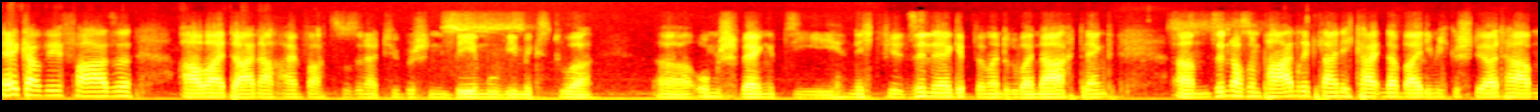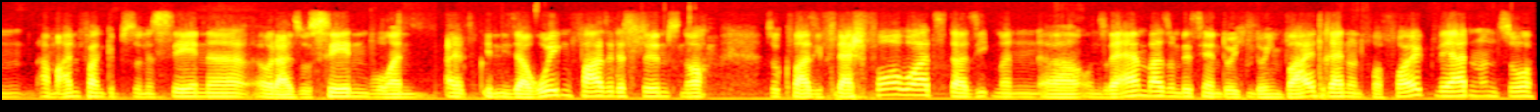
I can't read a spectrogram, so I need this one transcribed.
LKW-Phase, aber danach einfach zu so einer typischen B-Movie-Mixtur äh, umschwenkt, die nicht viel Sinn ergibt, wenn man drüber nachdenkt. Ähm, sind noch so ein paar andere Kleinigkeiten dabei, die mich gestört haben. Am Anfang gibt es so eine Szene oder also Szenen, wo man in dieser ruhigen Phase des Films noch so quasi Flash-Forwards, da sieht man äh, unsere Amber so ein bisschen durch, durch den Wald rennen und verfolgt werden und so.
